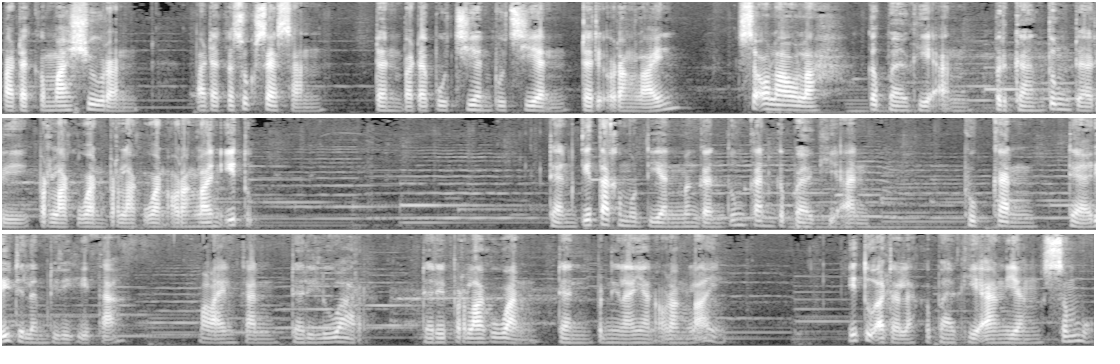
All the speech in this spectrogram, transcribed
pada kemasyuran, pada kesuksesan, dan pada pujian-pujian dari orang lain, seolah-olah kebahagiaan bergantung dari perlakuan-perlakuan orang lain itu. Dan kita kemudian menggantungkan kebahagiaan bukan dari dalam diri kita, melainkan dari luar, dari perlakuan dan penilaian orang lain. Itu adalah kebahagiaan yang semu.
